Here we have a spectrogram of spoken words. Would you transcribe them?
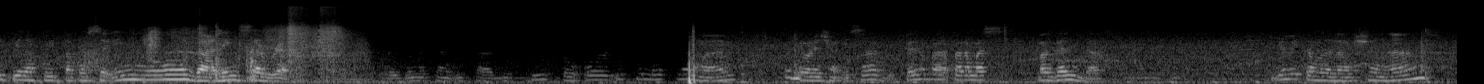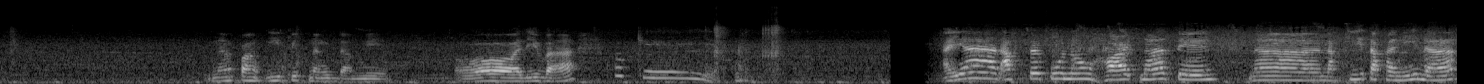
ipinakita ko sa inyo galing sa rep. Pwede mo siyang isabit dito or if you like naman, pwede mo na siyang isabit. Pero para, para mas maganda, gamitan mo na lang siya ng ng pang-ipit ng damit. Oh, di ba? Okay. Ayan, after po nung heart natin na nakita kanina,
